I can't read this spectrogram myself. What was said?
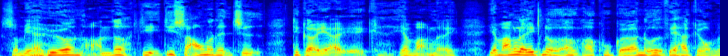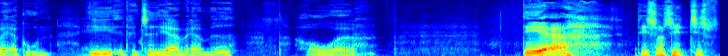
som jeg hører andre, de, de savner den tid. Det gør jeg ikke. Jeg mangler ikke. Jeg mangler ikke noget at, at kunne gøre noget, for jeg har gjort, hvad jeg kunne i den tid, jeg har været med. Og øh, det er, det er sådan set,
